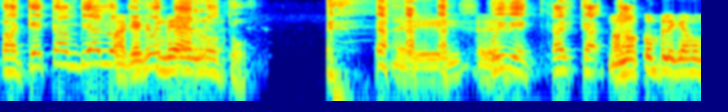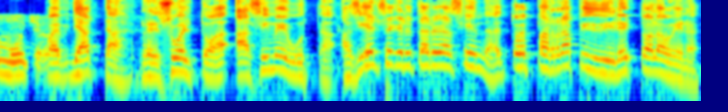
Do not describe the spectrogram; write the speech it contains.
¿Para qué cambiar lo ¿Para que no cambiar? está roto? Muy bien, cal- No nos compliquemos mucho. Pues ya está, resuelto. Así me gusta. Así es el secretario de Hacienda. Esto es para rápido y directo a la vena.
